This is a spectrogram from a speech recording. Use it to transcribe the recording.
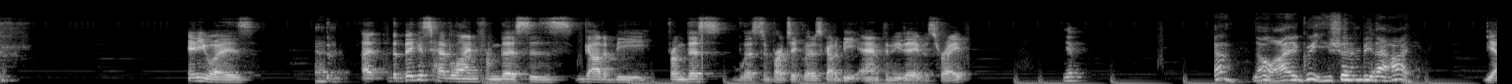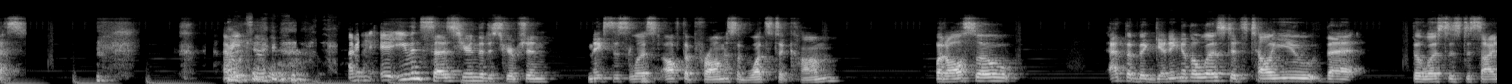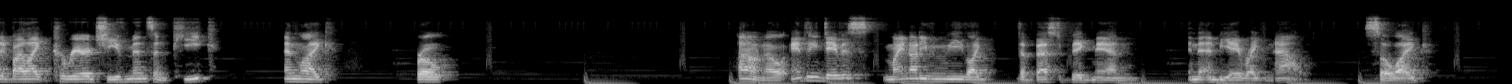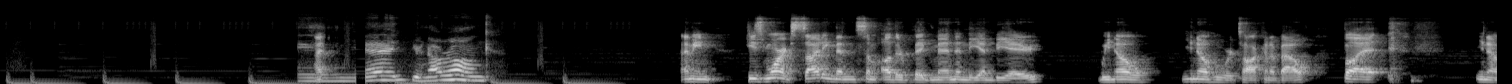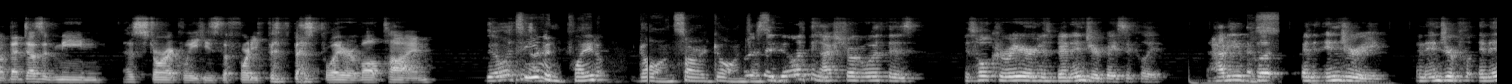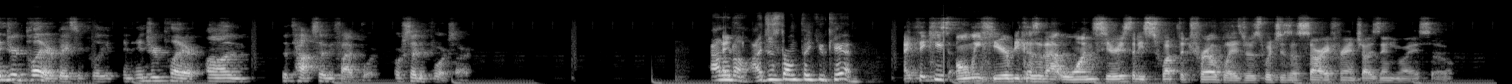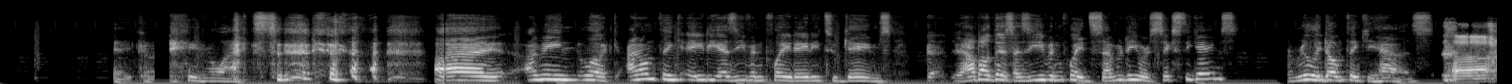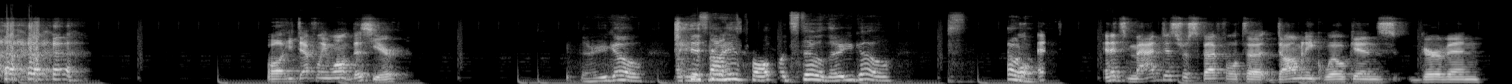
Anyways, the, uh, the biggest headline from this is got to be from this list in particular. It's got to be Anthony Davis, right? Yep. yeah, no, I agree. You shouldn't be that high. Yes. I mean, okay. I mean, it even says here in the description makes this list off the promise of what's to come, but also at the beginning of the list, it's telling you that the list is decided by like career achievements and peak, and like, bro, I don't know. Anthony Davis might not even be like the best big man in the NBA right now. So like, And yeah, you're not wrong. I mean, he's more exciting than some other big men in the NBA. We know, you know who we're talking about, but you know that doesn't mean historically he's the 45th best player of all time. The only Has thing he I- even played? Go on. Sorry, go on, I say Jesse. the only thing I struggle with is his whole career has been injured. Basically, how do you Yes. put an injury, an injured, an injured player, basically an injured player on the top seventy-five board or seventy-four? Sorry. I don't know. I just don't think you can. I think he's only here because of that one series that he swept the Trailblazers, which is a sorry franchise anyway. So Okay, Cody, relax. I I mean, look, I don't think AD has even played 82 games. How about this? Has he even played 70 or 60 games? I really don't think he has. Uh, well, he definitely won't this year. There you go. I mean, it's not his fault, but still, there you go. Don't Well, and, and it's mad disrespectful to Dominique Wilkins, Gervin,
